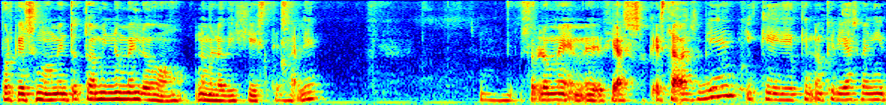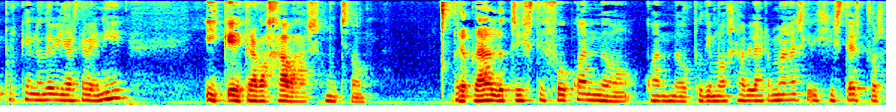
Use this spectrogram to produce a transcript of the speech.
porque en su momento tú a mí no me lo, no me lo dijiste, ¿vale? solo me, decías que estabas bien y que, no querías venir porque no debías de venir y que trabajabas mucho. Pero claro, lo triste fue cuando, cuando pudimos hablar más y dijiste pues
